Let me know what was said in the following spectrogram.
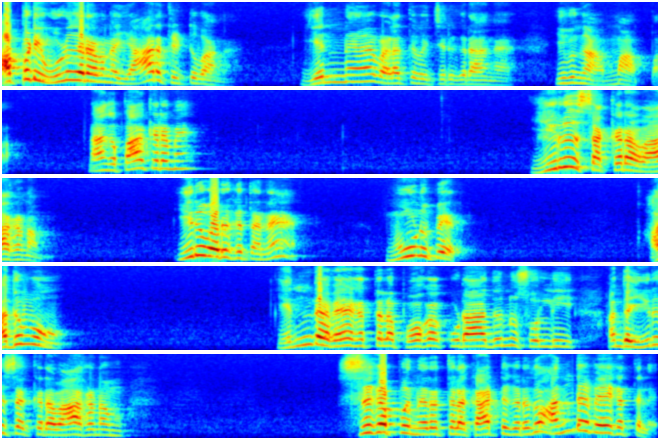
அப்படி உழுகிறவங்க யாரை திட்டுவாங்க? என்ன வளர்த்து வச்சிருக்கிறாங்க? இவங்க அம்மா அப்பா. நாங்கள் பார்க்குறோமே. இரு சக்கர வாகனம். இருவருக்கு தானே? மூணு பேர். அதுவும் எந்த வேகத்தில் போகக்கூடாதுன்னு சொல்லி அந்த இரு சக்கர வாகனம் சிகப்பு நிறத்தில் காட்டுகிறதோ அந்த வேகத்தில்.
